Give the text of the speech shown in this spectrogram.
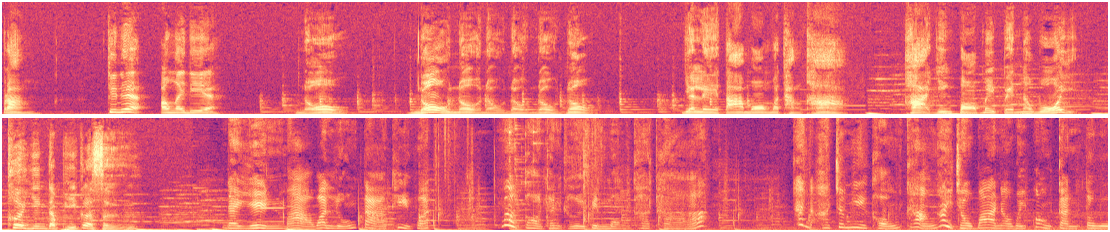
ปรัง ทีเนี้ยเอาไงดี no no no no no no no อย่าเลตามองมาทางข้า ข้ายิงปอบไม่เป็นนะโว้ย เคยยิงแต่ผีกระสือ ได้ยินมาว่าหลวงตาที่วัด เมื่อก่อนท่านเคยเป็นหมอคาถา ท่านอาจจะมีของขลังให้ชาวบ้านเอาไว้ป้องกันตัว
